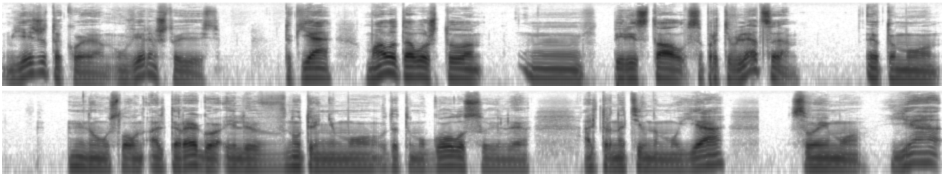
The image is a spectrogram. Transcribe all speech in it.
Есть же такое? Уверен, что есть. Так я мало того, что м- перестал сопротивляться этому, ну, условно, альтер-эго или внутреннему вот этому голосу или альтернативному «я», своему, я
